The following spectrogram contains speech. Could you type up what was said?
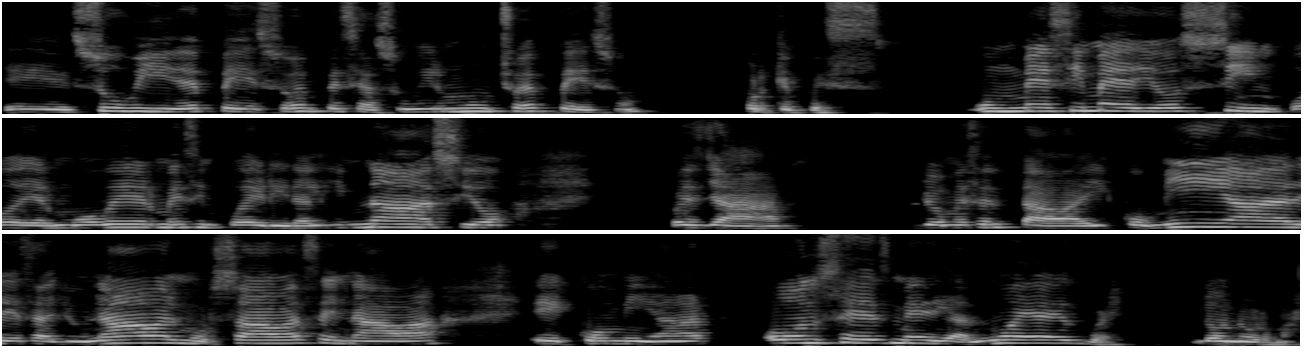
eh, subí de peso, empecé a subir mucho de peso, porque pues un mes y medio sin poder moverme, sin poder ir al gimnasio, pues ya yo me sentaba y comía, desayunaba, almorzaba, cenaba, eh, comía once, medias nueve, bueno, lo normal.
